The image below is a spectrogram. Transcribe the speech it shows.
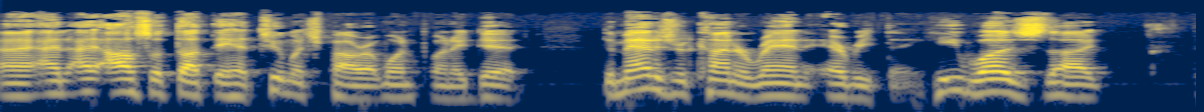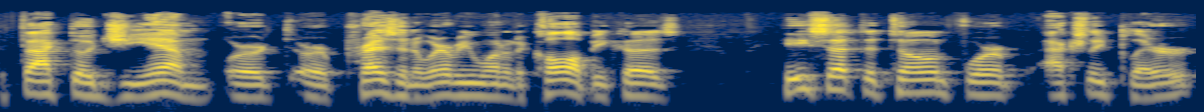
uh, and I also thought they had too much power at one point. I did. The manager kind of ran everything. He was uh, de facto GM or or president, whatever you wanted to call it, because he set the tone for actually player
